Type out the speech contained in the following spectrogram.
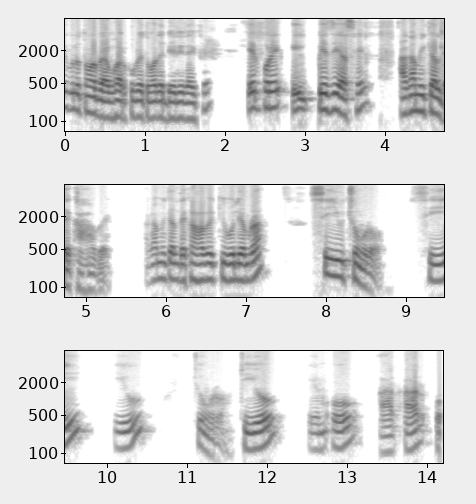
এগুলো তোমরা ব্যবহার করবে তোমাদের ডেইলি লাইফে এরপরে এই পেজে আছে আগামীকাল দেখা হবে। আগামীকাল দেখা হবে কি বলি আমরা? সি ইউ চুমড়ো সি ইউ চুমড়ো টিও এম ও আর আর ও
